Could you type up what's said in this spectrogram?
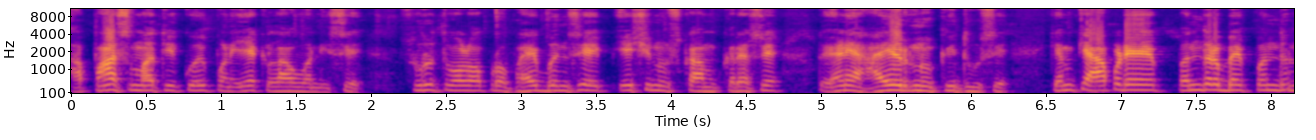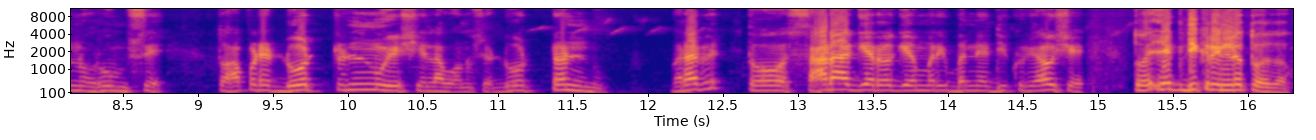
આ પાંચમાંથી કોઈ પણ એક લાવવાની છે. સુરતવાળો આપણો ભાઈ બનશે એસીનું જ કામ કરે છે. તો એણે હાયરનું કીધું છે. કેમ કે આપણે પંદર બાય પંદરનો રૂમ છે તો આપણે દોઢ ટનનું એસી લાવવાનું છે દોઢ ટનનું. બરાબર? તો સાડા અગિયાર વાગે અમારી બંને દીકરી આવશે. તો એક દીકરીને લેતો જાઓ.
